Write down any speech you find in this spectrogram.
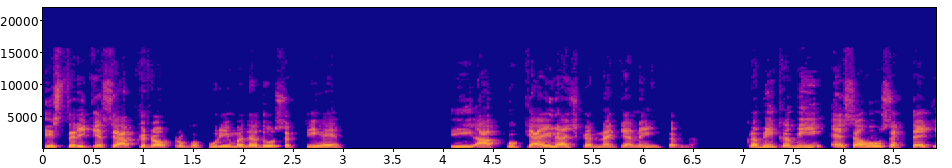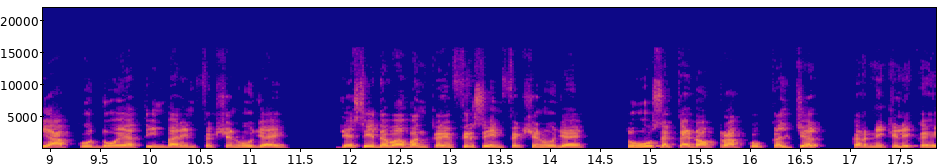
इस तरीके से आपके डॉक्टर को पूरी मदद हो सकती है कि आपको क्या इलाज करना क्या नहीं करना। कभी कभी ऐसा हो सकता है कि आपको दो या तीन बार इन्फेक्शन हो जाए, जैसे दवा बंद करें, फिर से इन्फेक्शन हो जाए तो हो सकता है डॉक्टर आपको कल्चर करने के लिए कहे।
